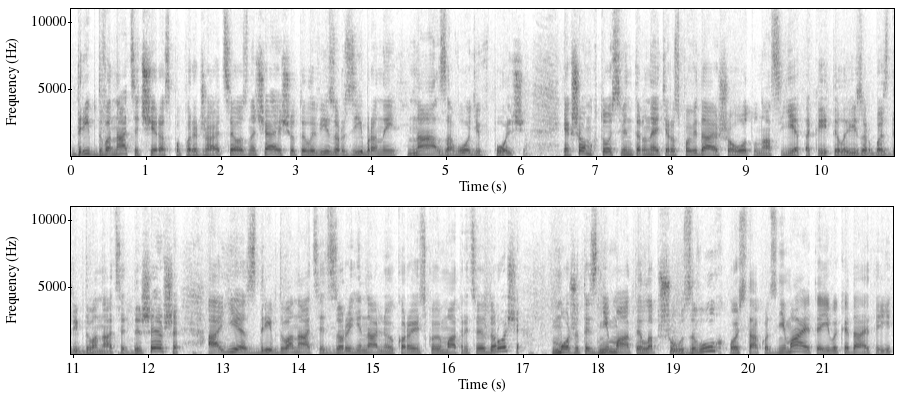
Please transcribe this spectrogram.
Дріб 12, ще раз попереджаю. Це означає, що телевізор зібраний на заводі в Польщі. Якщо вам хтось в інтернеті розповідає, що от у нас є такий телевізор без дріб 12 дешевше, а є з дріб 12 з оригінальною корейською матрицею дорожче, можете знімати лапшу з вух, ось так от знімаєте і викидаєте її.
